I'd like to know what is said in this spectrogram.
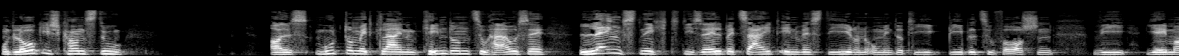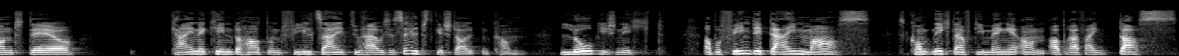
Und logisch kannst du als Mutter mit kleinen Kindern zu Hause längst nicht dieselbe Zeit investieren, um in der Bibel zu forschen, wie jemand, der keine Kinder hat und viel Zeit zu Hause selbst gestalten kann. Logisch nicht. Aber finde dein Maß. Es kommt nicht auf die Menge an, aber auf ein Das.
